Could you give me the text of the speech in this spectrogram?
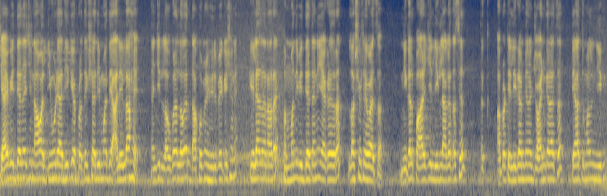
ज्या विद्यार्थ्याची नाव निवड यादी किंवा प्रत्यक्ष यादीमध्ये आलेलं आहे त्यांची लवकरात लवकर डॉक्युमेंट व्हेरिफिकेशन केल्या जाणार आहे. संबंधित विद्यार्थ्यांनी याकडे जरा लक्ष ठेवायचं. निकाल पाहायची लिंक लागत असेल तर आपलं टेलिग्राम चॅनल जॉईन करायचं. त्या तुम्हाला लिंक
